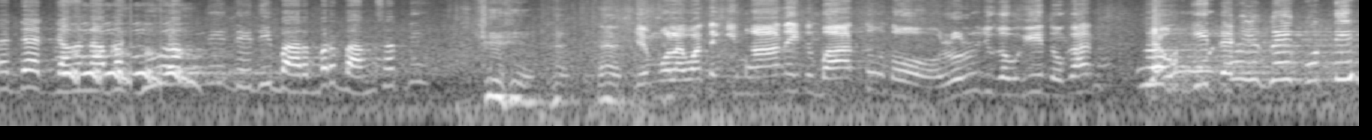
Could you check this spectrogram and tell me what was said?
Eh, Dad, jangan nabrak jurang nih. Dedi barber bangsat nih. Dia mau lewatnya gimana itu batu tuh. Lu, lu juga begitu kan? Ya Lo gitu ya gue ikutin.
